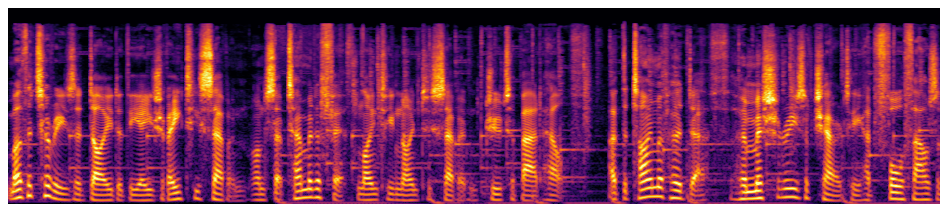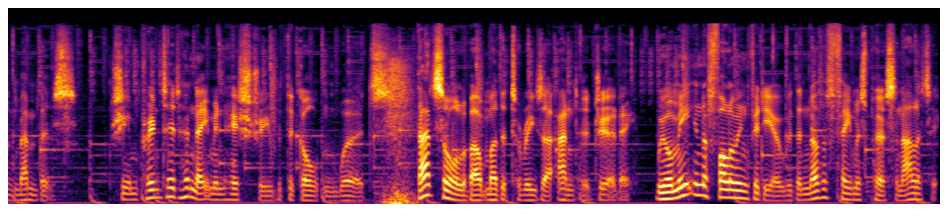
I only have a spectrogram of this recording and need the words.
Mother Teresa died at the age of 87 on September 5, 1997, due to bad health. At the time of her death, her Missionaries of Charity had 4,000 members. She imprinted her name in history with the golden words. That's all about Mother Teresa and her journey. We will meet in the following video with another famous personality.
